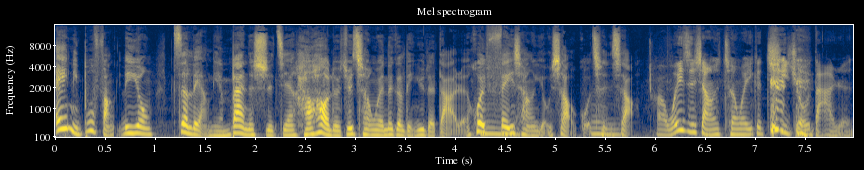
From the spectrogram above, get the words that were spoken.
哎、嗯，你不妨利用这两年半的时间，好好的去成为那个领域的达人，会非常有效果、成效。好，我一直想成为一个气球达人，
